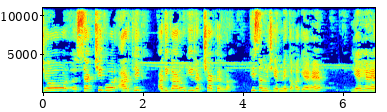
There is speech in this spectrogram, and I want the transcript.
जो शैक्षिक और आर्थिक अधिकारों की रक्षा करना, किस अनुच्छेद में कहा गया है? यह है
